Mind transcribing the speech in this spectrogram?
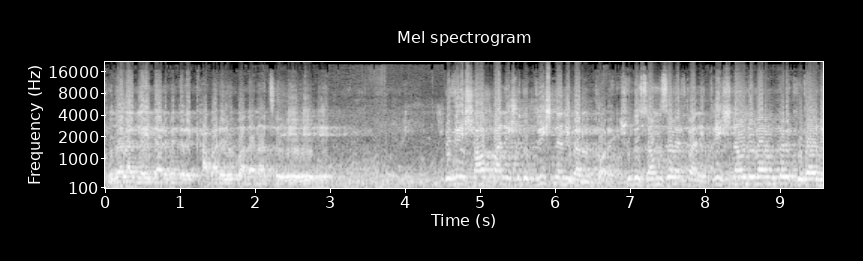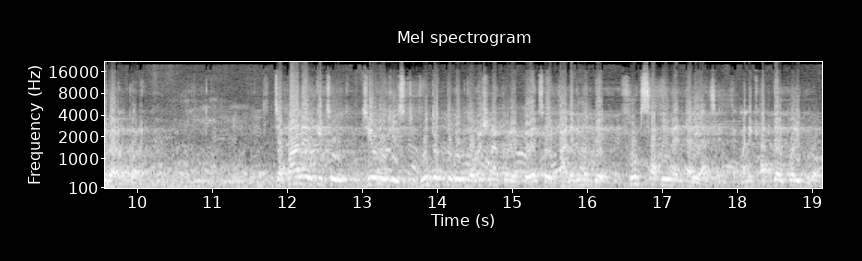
ক্ষুধা লাগলে এটার ভেতরে খাবারের উপাদান আছে। পৃথিবীর সব পানি শুধু তৃষ্ণা নিবারণ করে। শুধু জমজমের পানি তৃষ্ণাও নিবারণ করে, ক্ষুধাও নিবারণ করে। জাপানের কিছু জিওলজিস্ট ভূতত্ত্ববিদ গবেষণা করে পেয়েছে পানির মধ্যে ফুড সাপ্লিমেন্টারি আছে মানে খাদ্যের পরিপূরক।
